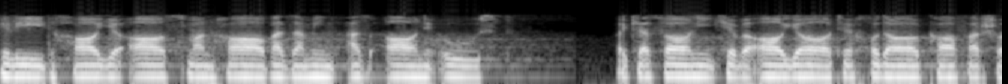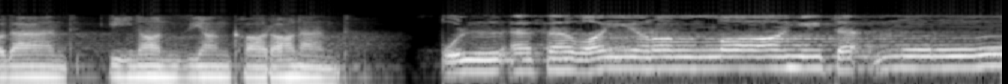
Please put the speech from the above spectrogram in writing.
کلیدهای آسمان ها و زمین از آن اوست. و کسانی که به آیات خدا کافر شدند اینان زیانکارانند قل افغیر الله تأمرونی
